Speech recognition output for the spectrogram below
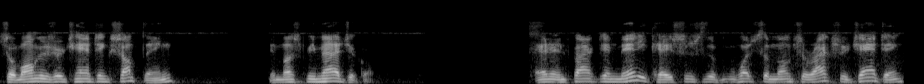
So long as they're chanting something, it must be magical. And in fact, in many cases, the, what the monks are actually chanting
